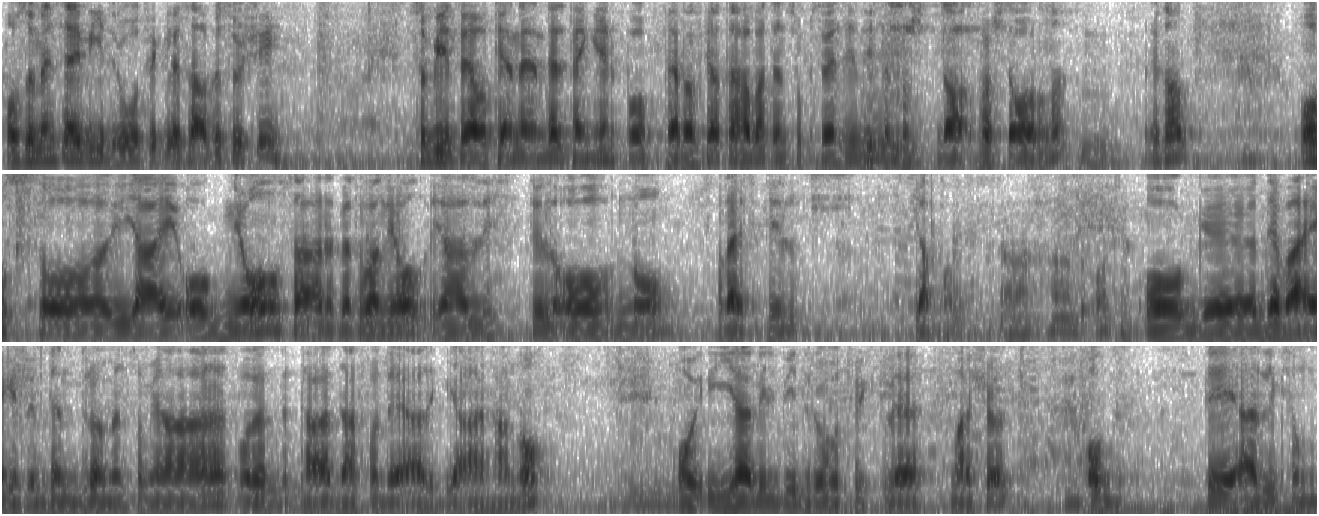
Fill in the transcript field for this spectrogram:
Og så mens jeg videreutvikler Salve Sushi, Så begynte jeg å tjene en del penger på Pedersgata. Det har vært en suksess i disse første, da, første årene. Sant? Og så jeg og Njål sa at vet du hva, Njål, jeg har lyst til å nå reise til Japan. Aha, ok. Og uh, det var egentlig den drømmen som jeg har. At det er derfor det er, jeg er her nå. Og jeg vil videreutvikle meg sjøl. Og det er liksom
